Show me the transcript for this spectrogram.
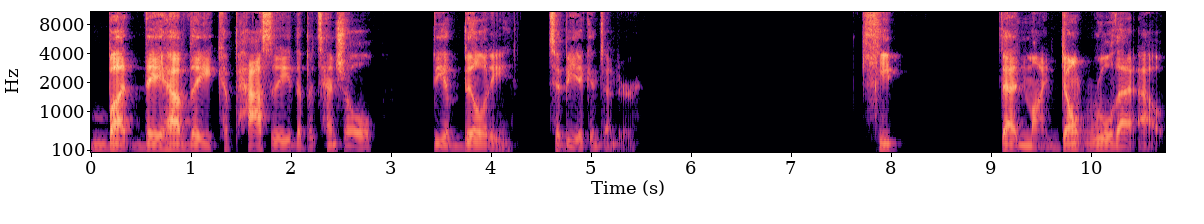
But they have the capacity, the potential, the ability to be a contender. Keep that in mind. Don't rule that out.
